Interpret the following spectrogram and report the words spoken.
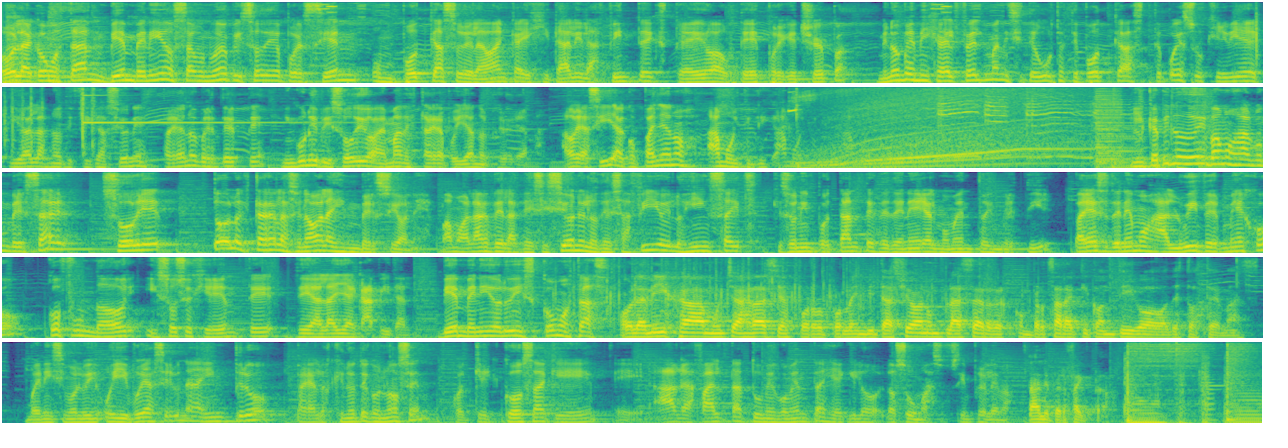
Hola, ¿cómo están? Bienvenidos a un nuevo episodio Por 100, un podcast sobre la banca digital y las fintechs traído a ustedes por GetSherpa. Mi nombre es Mijael Feldman y si te gusta este podcast, te puedes suscribir y activar las notificaciones para no perderte ningún episodio, además de estar apoyando el programa. Ahora sí, acompáñanos a multiplicar. En el capítulo de hoy vamos a conversar sobre todo lo que está relacionado a las inversiones. Vamos a hablar de las decisiones, los desafíos y los insights que son importantes de tener al momento de invertir. Para eso tenemos a Luis Bermejo, cofundador y socio gerente de Alaya Capital. Bienvenido Luis, ¿cómo estás? Hola mija, muchas gracias por, por la invitación, un placer conversar aquí contigo de estos temas. Buenísimo Luis. Oye, voy a hacer una intro para los que no te conocen. Cualquier cosa que eh, haga falta, tú me comentas y aquí lo, lo sumas, sin problema. Dale, perfecto.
